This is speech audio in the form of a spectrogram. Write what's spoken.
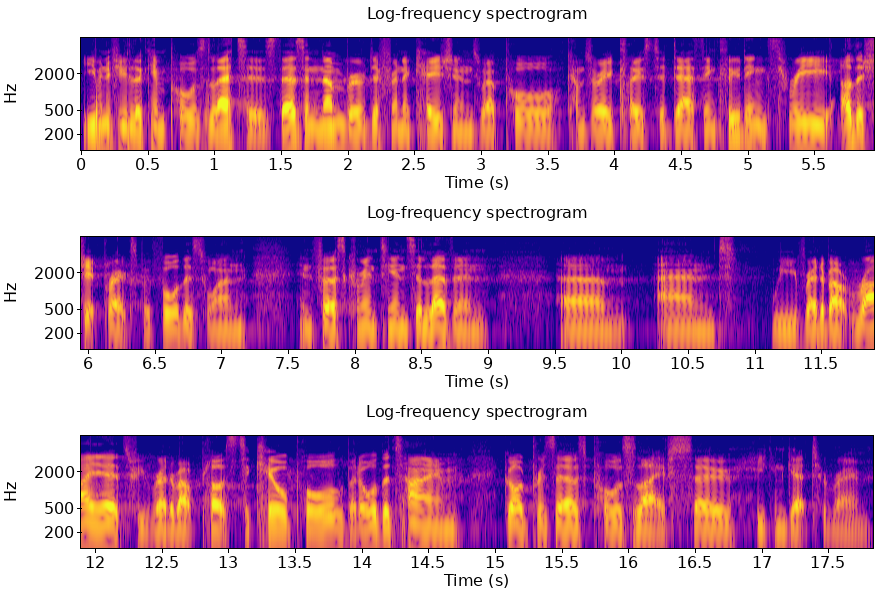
Even if you look in Paul's letters, there's a number of different occasions where Paul comes very close to death, including three other shipwrecks before this one in 1 Corinthians 11. Um, and we've read about riots, we've read about plots to kill Paul, but all the time, God preserves Paul's life so he can get to Rome.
